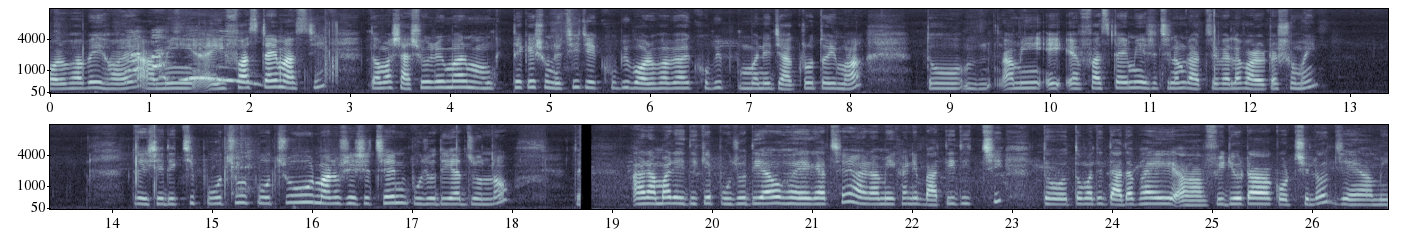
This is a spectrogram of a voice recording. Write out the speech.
বড়োভাবেই হয়। আমি এই ফার্স্ট টাইম আসছি, তো আমার শাশুড়ি মার মুখ থেকে শুনেছি যে খুবই বড়োভাবে হয়, খুবই মানে জাগ্রত এই মা। তো আমি এই ফার্স্ট টাইমই এসেছিলাম রাত্রেবেলা বারোটার সময়। তো এসে দেখছি প্রচুর প্রচুর মানুষ এসেছেন পুজো দেওয়ার জন্য। আর আমার এদিকে পুজো দেওয়াও হয়ে গেছে, আর আমি এখানে বাতি দিচ্ছি। তো তোমাদের দাদা ভাই ভিডিওটা করছিল যে আমি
